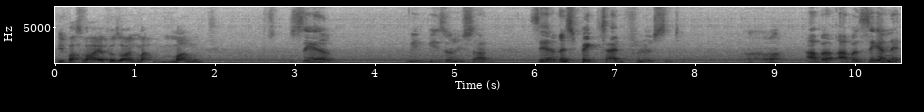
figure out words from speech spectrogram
Wie, was war er für so ein Ma Mann? sehr, wie, wie soll ich sagen, sehr respekteinflößend. Aha. aber, aber sehr nett.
